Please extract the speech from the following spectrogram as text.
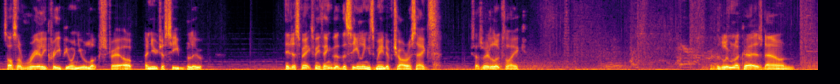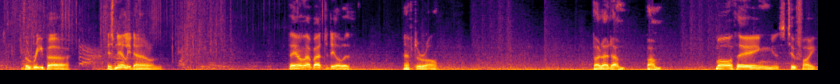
It's also really creepy when you look straight up and you just see blue. It just makes me think that the ceiling's made of Chaurus eggs. Because that's what it looks like. The Gloom Lurker is down. The Reaper is nearly down. They aren't that bad to deal with. After all. Ba-da-dum, bum. More things to fight.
